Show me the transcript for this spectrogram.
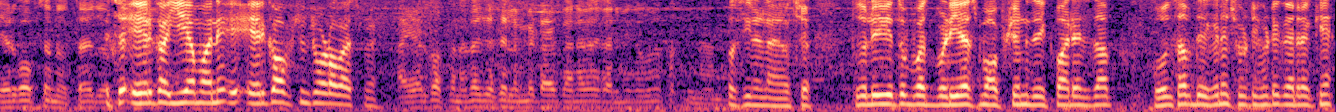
एयर का ऑप्शन होता है अच्छा एयर का ये मैंने एयर का ऑप्शन छोड़ा हुआ इसमें? एयर का ऑप्शन होता है जैसे लंबे टाइप पहने हुए गर्मी में पसीना पसीना ना अच्छा। तो चलिए ये तो बहुत बढ़िया इसमें ऑप्शन देख पा रहे हैं साहब। होल साहब देख रहे हैं छोटे छोटे कर रखे हैं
